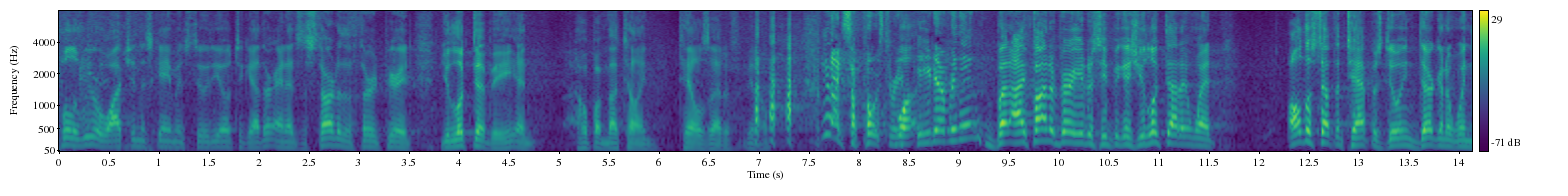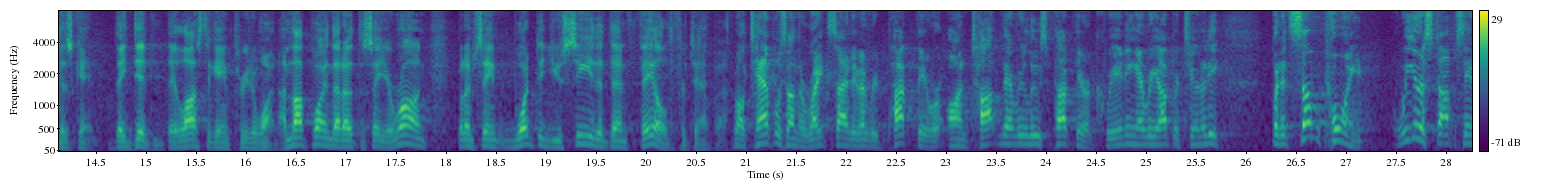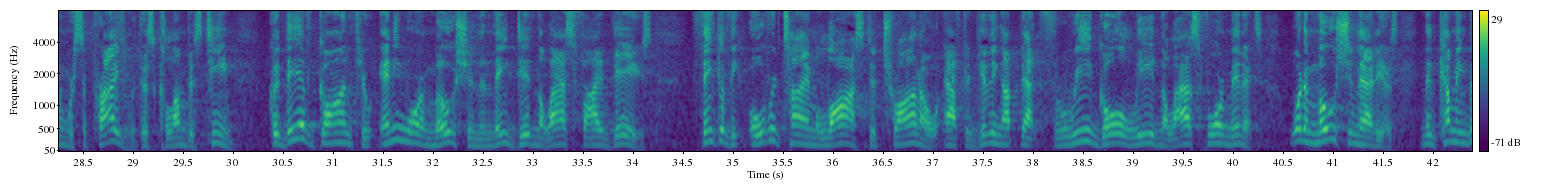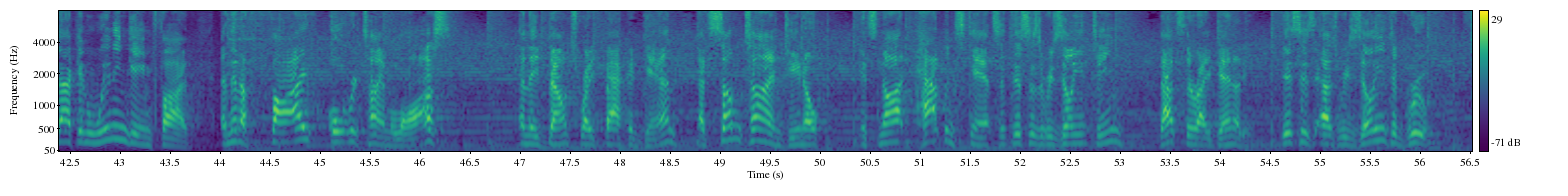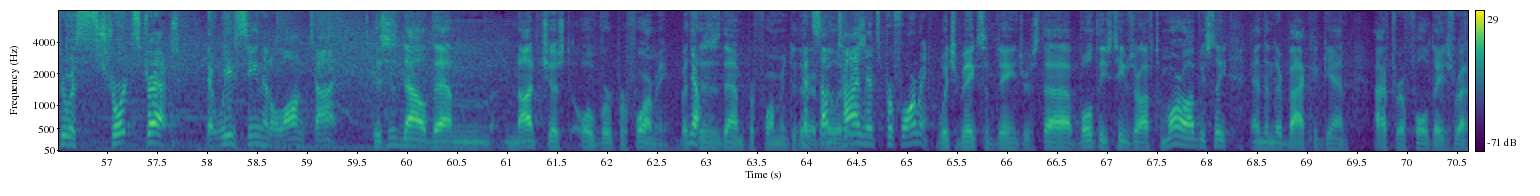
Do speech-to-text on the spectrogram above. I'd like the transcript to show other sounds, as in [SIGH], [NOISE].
Pula, we were watching this game in studio together, and at the start of the third period, you looked at me, and I hope I'm not telling tales out of, you know. [LAUGHS] You're not supposed to Well, repeat everything. but I found it very interesting because you looked at it and went, all the stuff that Tampa's doing, they're going to win this game. They didn't. They lost the game three to one. I'm not pointing that out to say you're wrong, but I'm saying, what did you see that then failed for Tampa? Well, Tampa was on the right side of every puck. They were on top of every loose puck. They were creating every opportunity. But at some point, we got to stop saying we're surprised with this Columbus team. Could they have gone through any more emotion than they did in the last five days? Think of the overtime loss to Toronto after giving up that three goal lead in the last four minutes. What emotion that is. And then coming back and winning game five. And then a five overtime loss and they bounce right back again. At some time, Gino, it's not happenstance that this is a resilient team. That's their identity. This is as resilient a group through a short stretch that we've seen in a long time. This is now them not just overperforming, but No. this is them performing to their At some abilities. time, it's performing. which makes them dangerous. Uh, both these teams are off tomorrow, obviously, and then they're back again after a full day's rest.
